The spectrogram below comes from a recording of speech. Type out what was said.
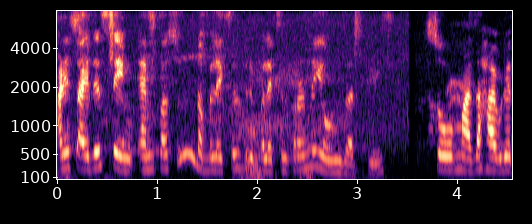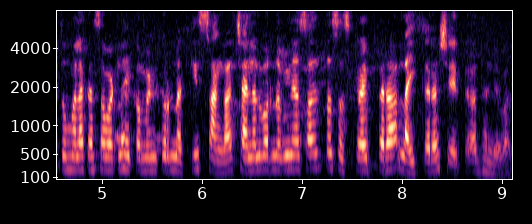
आणि साईजेस सेम एमपासून डबल एक्सेल ट्रिपल एक्सेल पर्यंत येऊन जातील. सो माझा हा व्हिडिओ तुम्हाला कसा वाटला हे कमेंट करून नक्कीच सांगा. चॅनलवर नवीन असाल तर सबस्क्राईब करा लाईक करा शेअर करा. धन्यवाद.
